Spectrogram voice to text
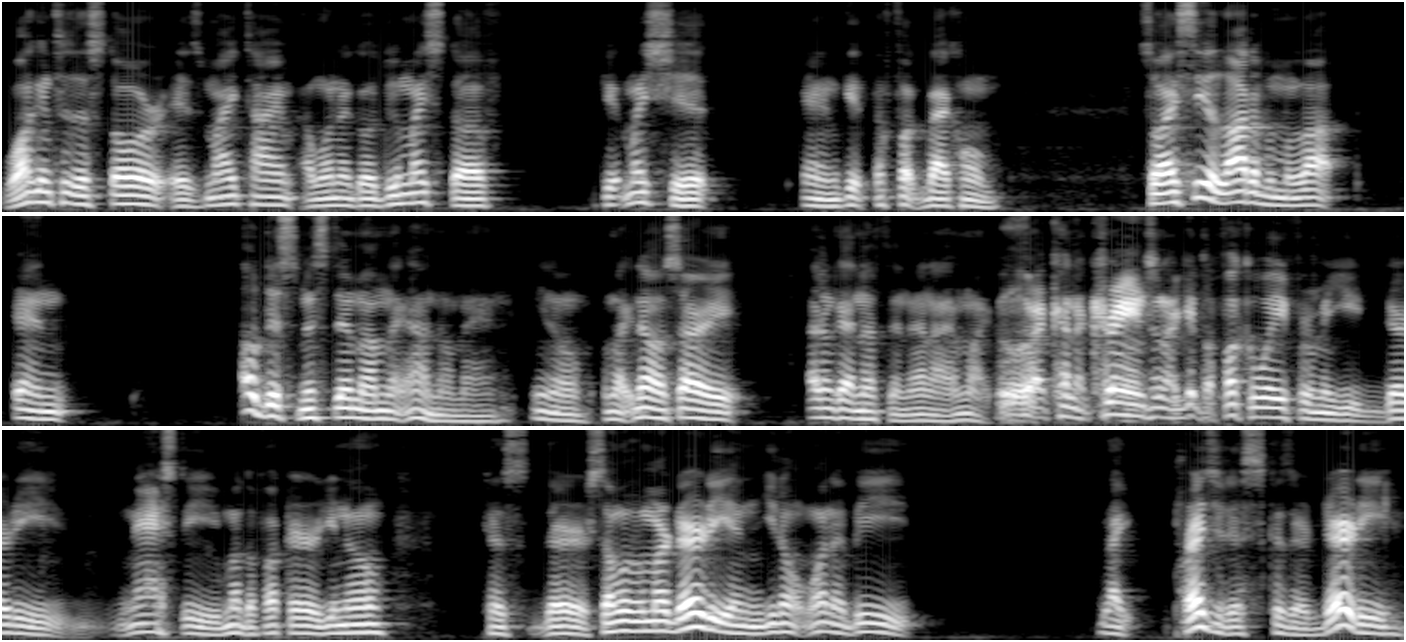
Walking to the store is my time. I want to go do my stuff, get my shit, and get the fuck back home. So I see a lot of them a lot, and I'll dismiss them. I'm like, I don't know, man. You know, I'm like, no, sorry, I don't got nothing. And I'm like, oh, I kind of cringe and I get the fuck away from me, you dirty, nasty motherfucker, you know? Because there, some of them are dirty and you don't want to be like prejudiced because they're dirty.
